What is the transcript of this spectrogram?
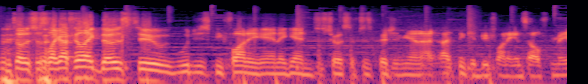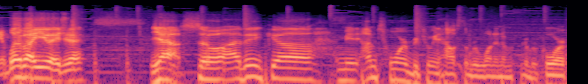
yeah. so it's just like I feel like those two would just be funny. And again, just Josef just pitching in, I, I think it'd be funny as hell for me. What about you, AJ? Yeah, so I think uh, I mean I'm torn between house number one and number, four.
